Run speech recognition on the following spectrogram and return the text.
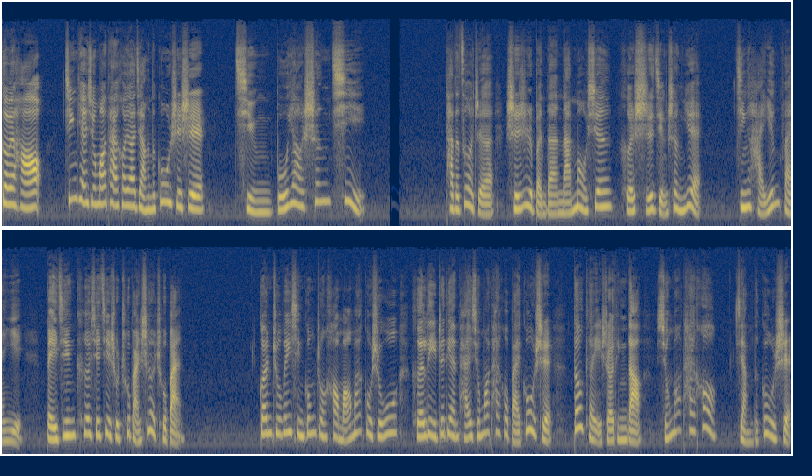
各位好，今天熊猫太后要讲的故事是《请不要生气》。它的作者是日本的南茂轩和石井胜月，金海英翻译，北京科学技术出版社出版。关注微信公众号“毛妈故事屋”和荔枝电台“熊猫太后摆故事”，都可以收听到熊猫太后讲的故事。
